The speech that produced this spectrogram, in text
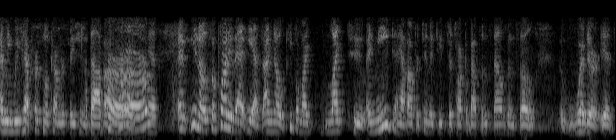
I mean, we've had personal conversations About, her. Yes. and you know, so part of that, yes, I know people like like to and need to have opportunities to talk about themselves, and so whether it's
